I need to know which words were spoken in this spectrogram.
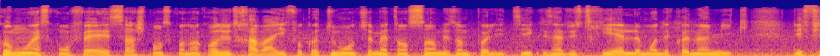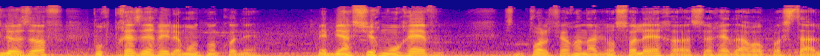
Comment est-ce qu'on fait Et ça, je pense qu'on a encore du travail. Il faut que tout le monde se mette ensemble, les hommes politiques, les industriels, le monde économique, les philosophes, pour préserver le monde qu'on connaît. Mais bien sûr, mon rêve, c'est de pouvoir le faire en avion solaire, euh, ce raid aéropostal.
